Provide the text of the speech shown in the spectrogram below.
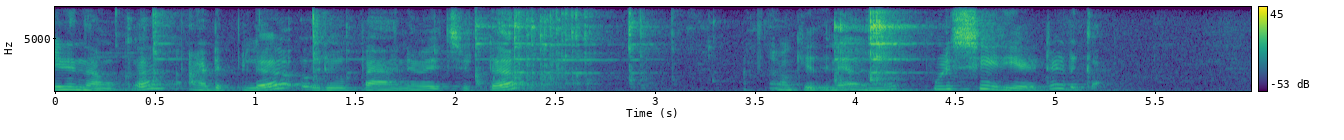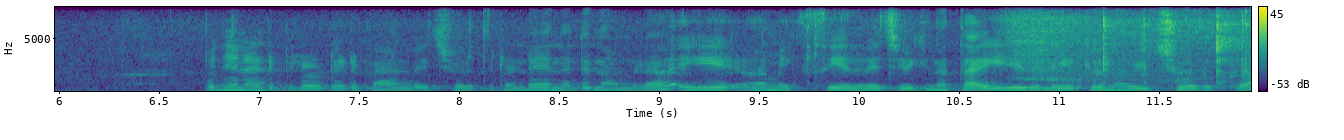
ഇനി നമുക്ക് അടുപ്പിൽ ഒരു പാന് വെച്ചിട്ട് നമുക്കിതിനെ ഒന്ന് പുളിശ്ശേരിയായിട്ട് എടുക്കാം. അപ്പോൾ ഞാൻ അടുപ്പിലോട്ട് ഒരു പാൻ വെച്ച് കൊടുത്തിട്ടുണ്ട്. എന്നിട്ട് നമ്മൾ ഈ മിക്സ് ചെയ്ത് വെച്ചിരിക്കുന്ന തൈര് ഇതിലേക്ക് ഒന്ന് ഒഴിച്ചു കൊടുക്കുക.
